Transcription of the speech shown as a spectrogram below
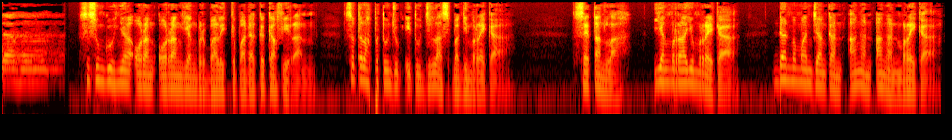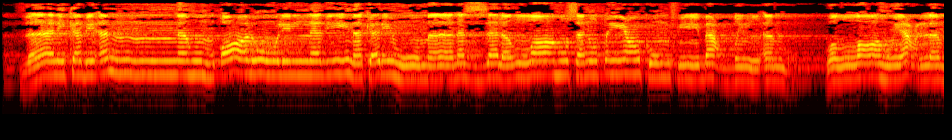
لهم Sesungguhnya orang-orang yang berbalik kepada kekafiran setelah petunjuk itu jelas bagi mereka. Setanlah yang merayu mereka dan memanjangkan angan-angan mereka. ذلك بأنهم قالوا للذين كرهوا ما نزل الله سنطيعكم في بعض الأمر والله يعلم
